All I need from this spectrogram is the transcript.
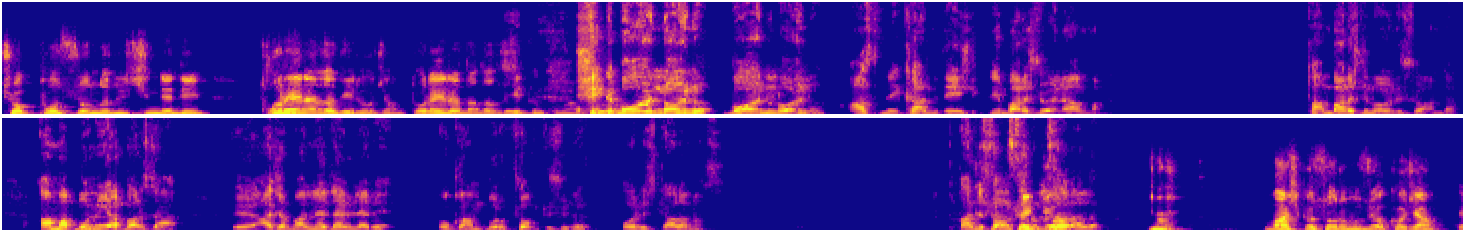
çok pozisyonların içinde değil. Torreira da değil hocam. Torreira'da da Değil. sıkıntı var. Şimdi bu oyunun oyunu, bu oyunun oyunu aslında Icardi değişikliği Barış'ı öne almak. Tam Barış'ın oyunu şu anda. Ama bunu yaparsa e, acaba ne derleri Okan Buruk çok düşünür. O riski alamaz. Hadi son Peki sorumuzu o- alalım. Başka sorumuz yok hocam. Ee,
